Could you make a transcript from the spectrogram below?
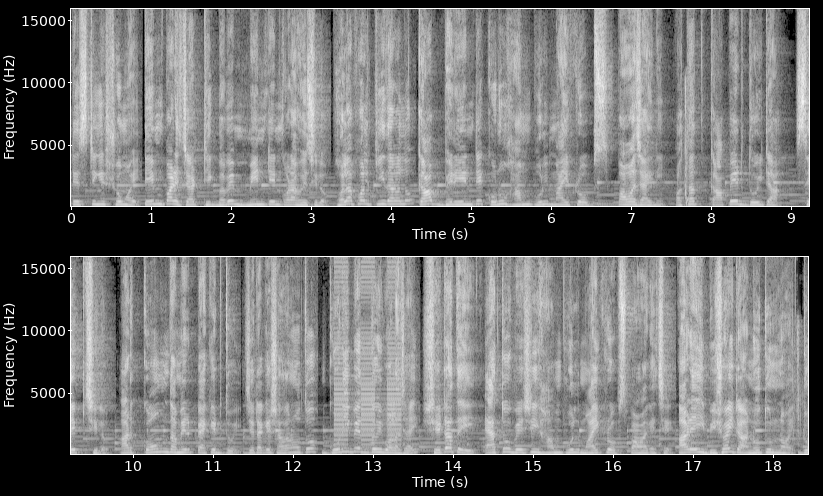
টেস্টিং এর সময় টেম্পারেচার ঠিকভাবে মেনটেন করা হয়েছিল। ফলাফল কি দাঁড়াল? কাপ ভেরিয়েন্টে কোনো হার্মফুল মাইক্রোবস পাওয়া যায়নি। অর্থাৎ কাপের দইটা সেফ ছিল। আর কম দামের প্যাকেট দই, যেটাকে সাধারণত গরিবের দই বলা যায়, সেটাতেই এত বেশি হার্মফুল মাইক্রোবস পাওয়া গেছে। আর এই বিষয়টা নতুন নয় দু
